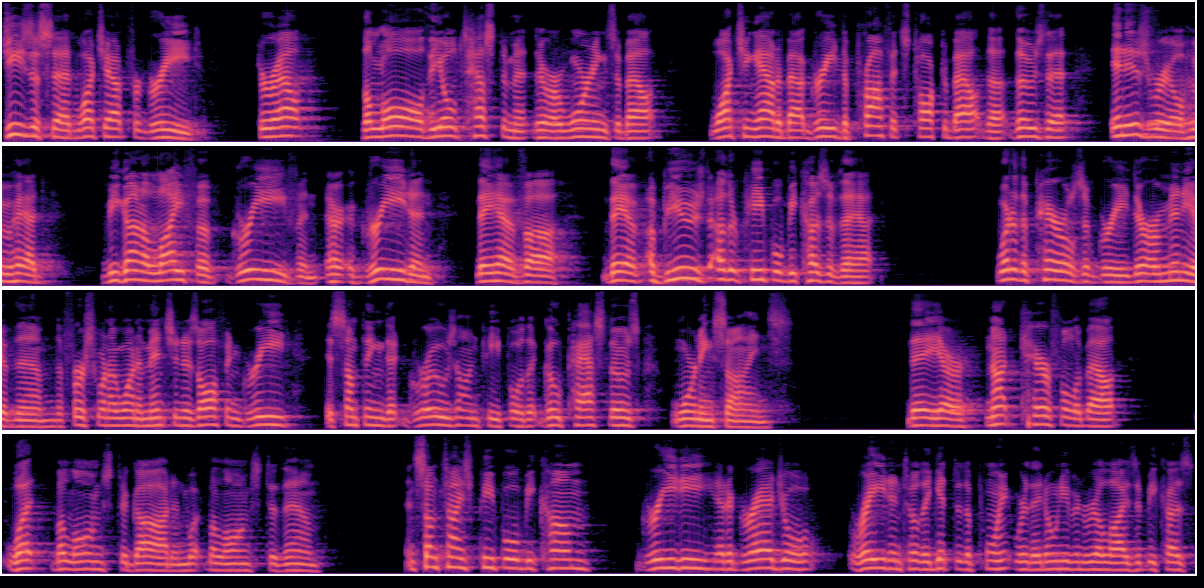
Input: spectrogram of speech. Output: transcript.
Jesus said, Watch out for greed. Throughout the law, the Old Testament, there are warnings about watching out about greed. The prophets talked about the, those that in Israel who had begun a life of and uh, greed, and they have uh, they have abused other people because of that. What are the perils of greed? There are many of them. The first one I want to mention is often greed is something that grows on people that go past those warning signs. They are not careful about what belongs to God and what belongs to them. And sometimes people become greedy at a gradual rate until they get to the point where they don't even realize it because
